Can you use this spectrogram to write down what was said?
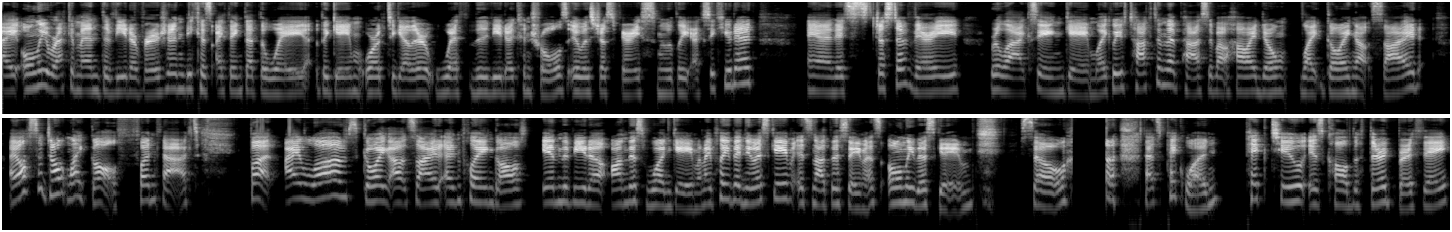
I only recommend the Vita version because I think that the way the game worked together with the Vita controls, it was just very smoothly executed. And it's just a very relaxing game. Like we've talked in the past about how I don't like going outside. I also don't like golf, fun fact. But I loved going outside and playing golf in the Vita on this one game. And I played the newest game. It's not the same. It's only this game. So that's pick one. Pick two is called The Third Birthday.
